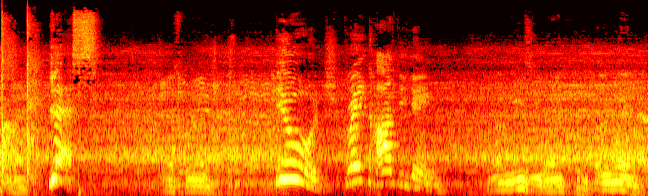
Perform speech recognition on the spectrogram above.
wow, Yes! nice win. Huge! Great hockey game. Not an easy win, a win.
